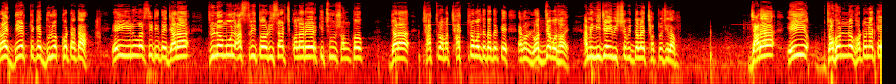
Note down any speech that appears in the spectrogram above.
প্রায় দেড় থেকে দু লক্ষ টাকা এই ইউনিভার্সিটিতে যারা তৃণমূল আশ্রিত রিসার্চ স্কলারের কিছু সংখ্যক যারা ছাত্র, আমার ছাত্র বলতে তাদেরকে এখন লজ্জাবোধ হয়। আমি নিজে এই বিশ্ববিদ্যালয়ের ছাত্র ছিলাম। যারা এই জঘন্য ঘটনাকে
